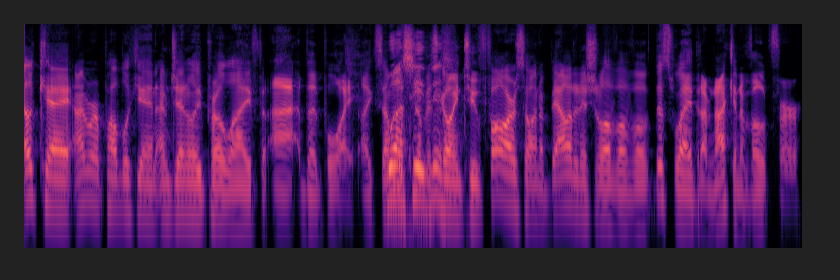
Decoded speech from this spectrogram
okay, I'm a Republican. I'm generally pro life, but I, but boy, like some well, of this see, stuff is going too far. So on a ballot initiative, I'll vote this way, but I'm not going to vote for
